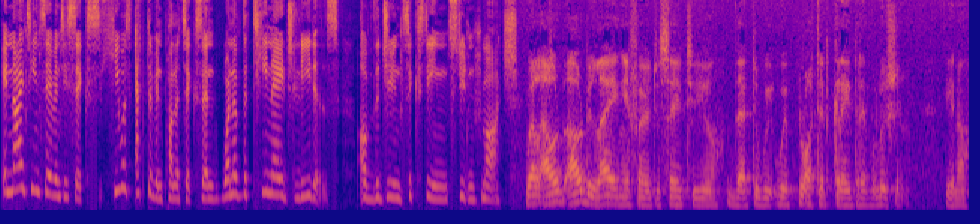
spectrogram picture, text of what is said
In 1976, he was active in politics and one of the teenage leaders of the June 16 student march. well, I'll, I'll be lying if I were to say to you that we, we plotted great revolution. You know,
